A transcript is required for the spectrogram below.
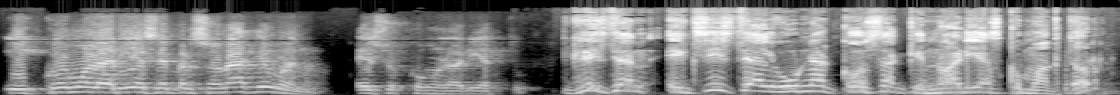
¿Y cómo lo haría ese personaje? Bueno, eso es como lo harías tú. Cristian, ¿existe alguna cosa que no harías como actor?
